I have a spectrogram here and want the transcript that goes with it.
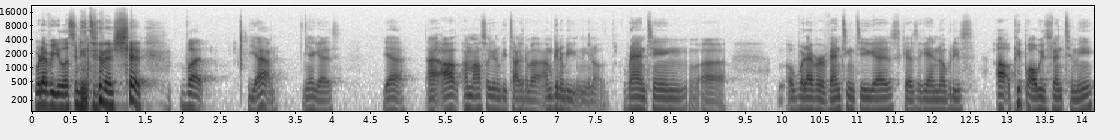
whatever you're listening to this shit. But yeah, yeah, guys. Yeah, I, I'm also gonna be talking about. I'm gonna be you know ranting, uh, whatever, venting to you guys because again, nobody's. Uh, people always vent to me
